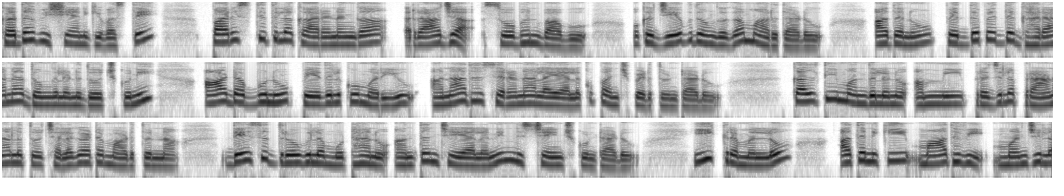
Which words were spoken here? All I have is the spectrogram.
కథ విషయానికి వస్తే పరిస్థితుల కారణంగా రాజా శోభన్ బాబు ఒక జేబు దొంగగా మారుతాడు. అతను పెద్ద పెద్ద ఘరానా దొంగలను దోచుకుని ఆ డబ్బును పేదలకు మరియు అనాథ శరణాలయాలకు పంచిపెడుతుంటాడు. కల్తీ మందులను అమ్మి ప్రజల ప్రాణాలతో చెలగాటమాడుతున్న దేశద్రోగుల ముఠాను అంతం చేయాలని నిశ్చయించుకుంటాడు. ఈ క్రమంలో అతనికి మాధవి మంజుల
